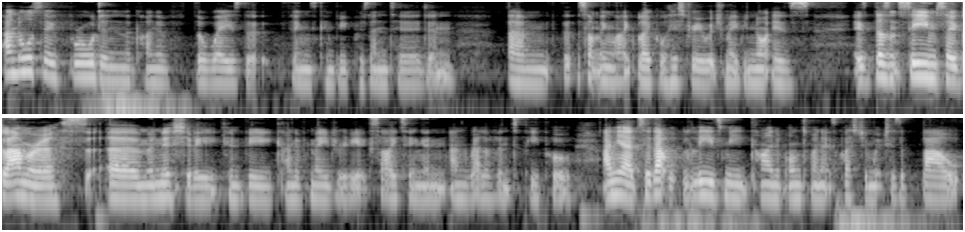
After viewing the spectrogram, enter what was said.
and also broaden the kind of the ways that things can be presented, and um, something like local history, which maybe not is, it doesn't seem so glamorous um, initially, can be kind of made really exciting and, and relevant to people. And yeah, so that leads me kind of onto my next question, which is about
